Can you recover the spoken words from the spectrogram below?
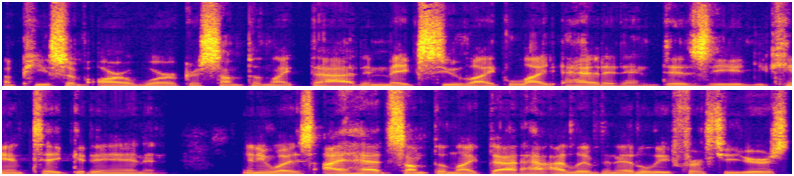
a piece of artwork or something like that, it makes you like lightheaded and dizzy and you can't take it in. And anyways, I had something like that. I lived in Italy for a few years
